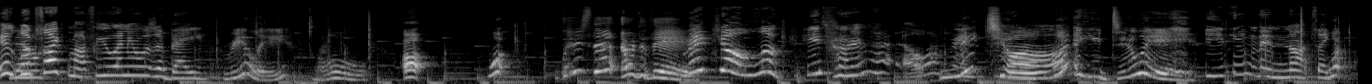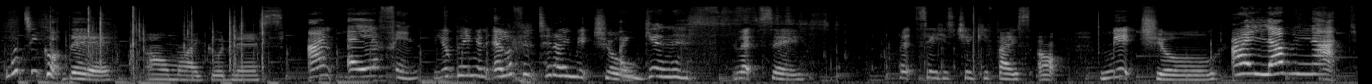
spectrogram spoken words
It Now- looks like Matthew when he was a baby. Really? Oh. Oh, what? Who's that over there? Mitchell, look, he's wearing that elephant. Mitchell, Mom. what are you doing? Eating the nuts like What? What's he got there? Oh my goodness. an elephant. You're being an elephant today, Mitchell. My goodness. Let's see. Let's see his cheeky face. up. Mitchell. I love nuts.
